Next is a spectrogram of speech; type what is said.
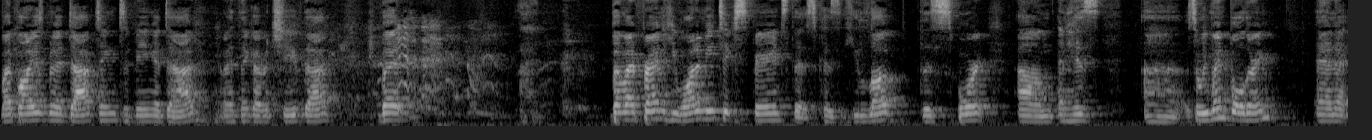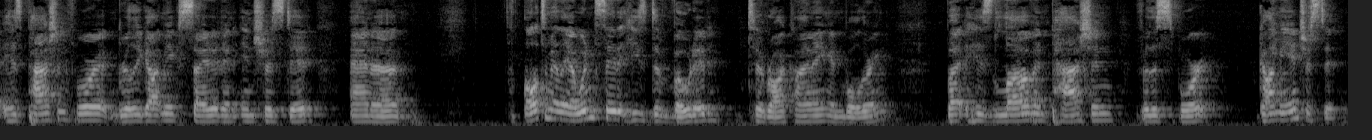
my body's been adapting to being a dad, and I think I've achieved that. But but my friend, he wanted me to experience this because he loved the sport um, and his. Uh, so we went bouldering, and uh, his passion for it really got me excited and interested. And uh, ultimately, I wouldn't say that he's devoted to rock climbing and bouldering, but his love and passion for the sport got me interested,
